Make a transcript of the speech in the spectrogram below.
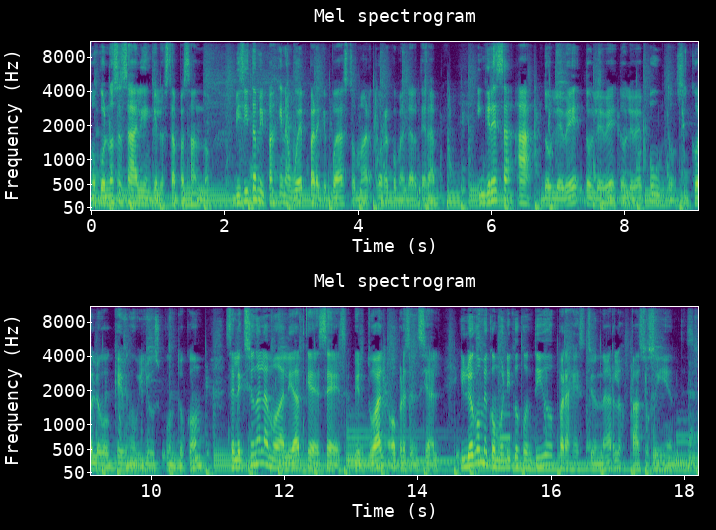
o conoces a alguien que lo está pasando, visita mi página web para que puedas tomar o recomendar terapia. Ingresa a www.psicólogokevinubillus.com, selecciona la modalidad que desees, virtual o presencial, y luego me comunico contigo para gestionar los pasos siguientes.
